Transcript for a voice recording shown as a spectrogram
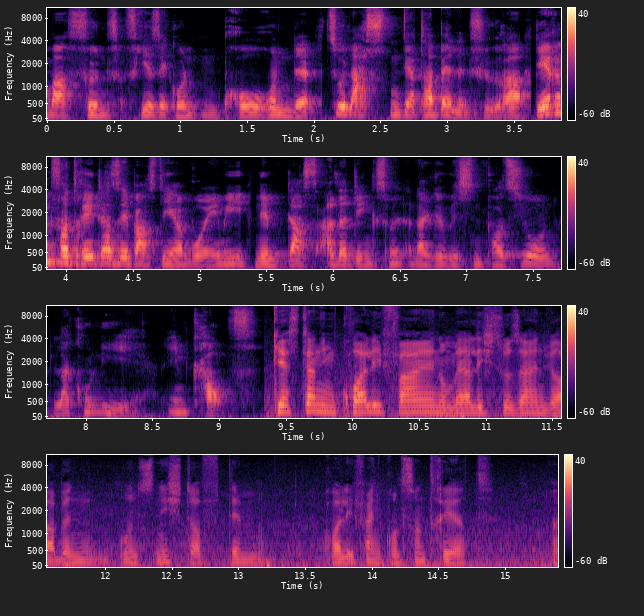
0,54 Sekunden pro Runde zu Lasten der Tabellenführer. Deren Vertreter Sebastian Boemi nimmt das allerdings mit einer gewissen Portion Lakonie in Kauf. Gestern im Qualifying, um ehrlich zu sein, wir haben uns nicht auf dem Qualifying konzentriert, äh,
